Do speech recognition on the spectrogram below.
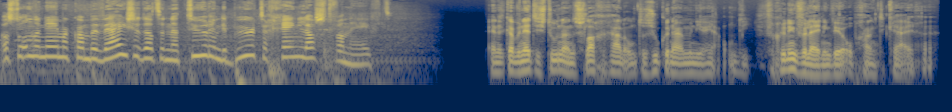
als de ondernemer kan bewijzen dat de natuur in de buurt er geen last van heeft. En het kabinet is toen aan de slag gegaan om te zoeken naar een manier ja, om die vergunningverlening weer op gang te krijgen.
